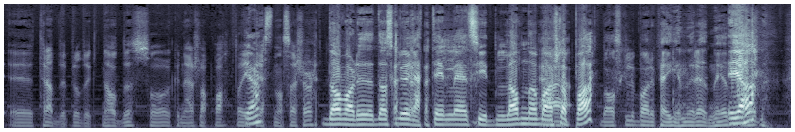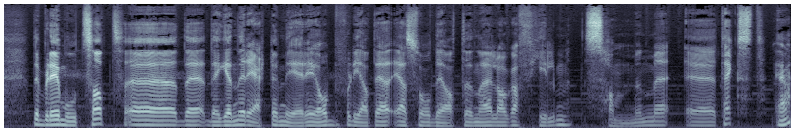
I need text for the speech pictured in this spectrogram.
eh, 30 produktene jeg hadde, så kunne jeg slappe av. Da gikk Ja. resten av seg sjøl. Da, da skulle du rett til eh, Sydenland og bare Ja, slappe av? Da skulle bare pengene renne inn. Ja. Det ble motsatt. Eh, Det, det genererte mer jobb, fordi at jeg, jeg så det at når jeg laga film sammen med eh, tekst, Ja.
